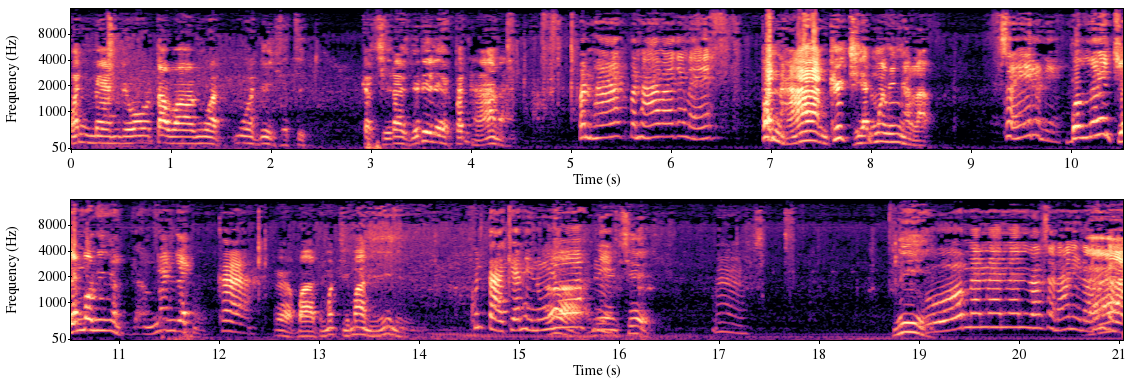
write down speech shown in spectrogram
มันแมนอยู่แต่ว่างวดงวดนี้ก็สิก็สิได้อยู่ได้เลขปัญหาน่ะ ปัญหาปัญหาไว้จังไหนปัญหาคือเขียนมานึงหั่นล่ะ ใส่เดี๋ยวนี้เบิ่งเลยเขียนมานึงอะนั่นแหละค่ะ เออบาดมันสิมานี่นี่คุณตาเขียนให้หนูเออยู่อนี่นี่เช่อืมนี่โอ้แม่นแม่นแม่นลักษณะนี่แหละอ่าคุณตา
